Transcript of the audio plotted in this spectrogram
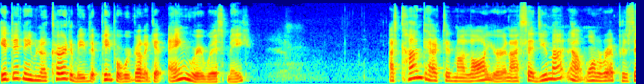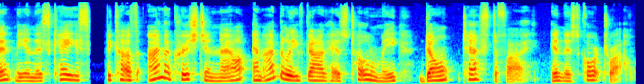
It didn't even occur to me that people were going to get angry with me. I contacted my lawyer and I said, You might not want to represent me in this case because I'm a Christian now and I believe God has told me don't testify in this court trial.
